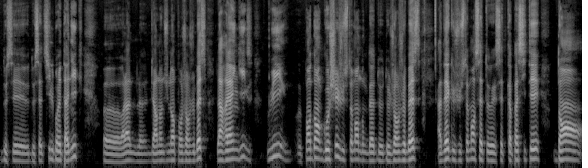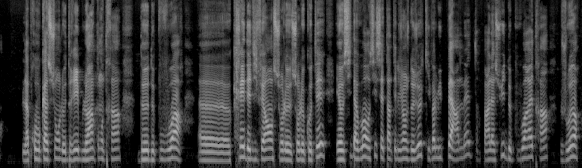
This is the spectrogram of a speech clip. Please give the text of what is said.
de, ces, de cette île britannique. Euh, voilà, l'Irlande du Nord pour George Best. La Ryan Giggs, lui, euh, pendant gaucher justement donc de, de, George Best, avec justement cette, cette capacité dans la provocation, le dribble, le 1 contre 1, de, de pouvoir euh, créer des différences sur le, sur le côté et aussi d'avoir aussi cette intelligence de jeu qui va lui permettre par la suite de pouvoir être un joueur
